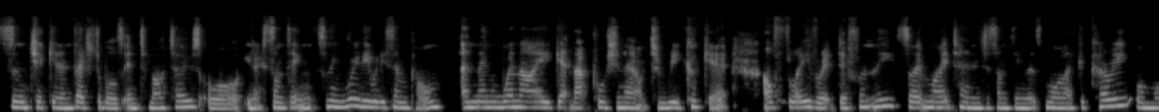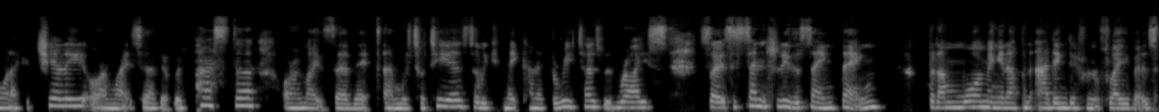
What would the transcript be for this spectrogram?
some chicken and vegetables in tomatoes or you know something something really really simple. And then when i get that portion out to recook it i'll flavor it differently. So it might turn into something that's more like a curry or more like a chili or i might serve it with pasta or i might serve it um, with tortillas so we can make kind of burritos with rice. So it's essentially the same thing but I'm warming it up and adding different flavors.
